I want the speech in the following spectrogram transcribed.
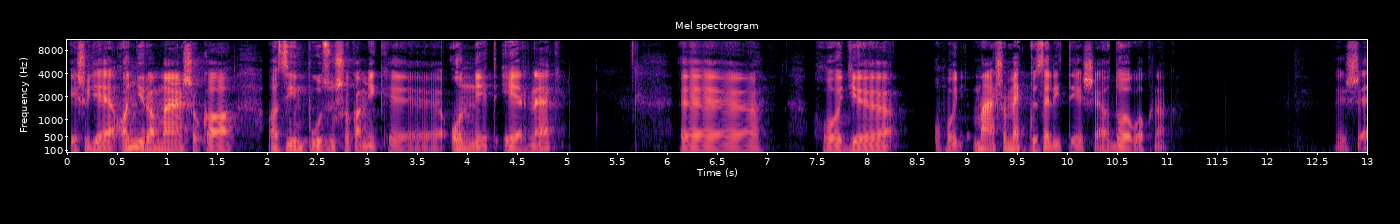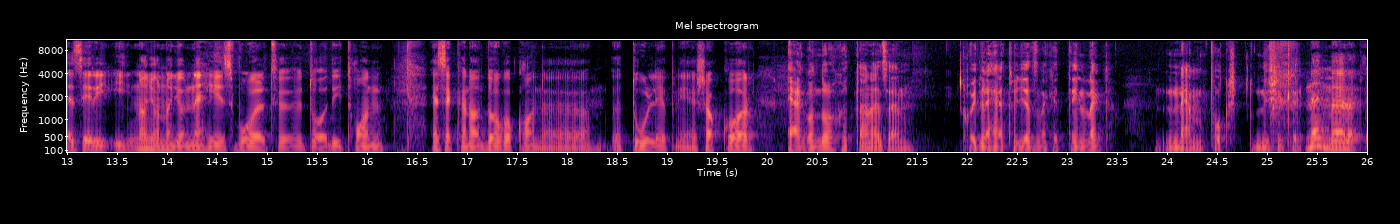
És ugye annyira mások a, az impulzusok, amik onnét érnek, hogy, hogy más a megközelítése a dolgoknak és ezért így, így nagyon-nagyon nehéz volt tudod, itthon ezeken a dolgokon túllépni, és akkor... Elgondolkodtál ezen? Hogy lehet, hogy ez neked tényleg nem fog tudni sikerülni? Nem, mert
